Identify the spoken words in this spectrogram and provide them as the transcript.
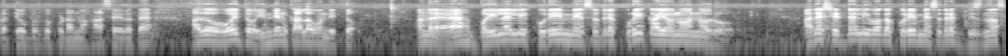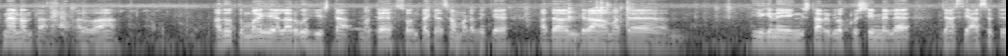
ಪ್ರತಿಯೊಬ್ಬರಿಗೂ ಕೂಡ ಆಸೆ ಇರುತ್ತೆ. ಅದು ಹೋಯ್ತು, ಹಿಂದಿನ ಕಾಲ ಒಂದಿತ್ತು. ಅಂದರೆ ಬೈಲಲ್ಲಿ ಕುರಿ ಮೇಯಿಸಿದ್ರೆ ಕುರಿ ಕಾಯೋನು ಅನ್ನೋರು. ಅದೇ ಶೆಡ್ಡಲ್ಲಿ ಇವಾಗ ಕುರಿ ಮೇಯಿಸಿದ್ರೆ ಬಿಸ್ನೆಸ್ ಮ್ಯಾನ್ ಅಂತ, ಅಲ್ವಾ? ಅದು ತುಂಬ ಎಲ್ಲರಿಗೂ ಇಷ್ಟ. ಮತ್ತು ಸ್ವಂತ ಕೆಲಸ ಮಾಡೋದಕ್ಕೆ, ಅದಲ್ದಿರ ಮತ್ತು ಈಗಿನ ಯಂಗ್ಸ್ಟಾರ್ಗಳು ಕೃಷಿ ಮೇಲೆ ಜಾಸ್ತಿ ಆಸಕ್ತಿ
